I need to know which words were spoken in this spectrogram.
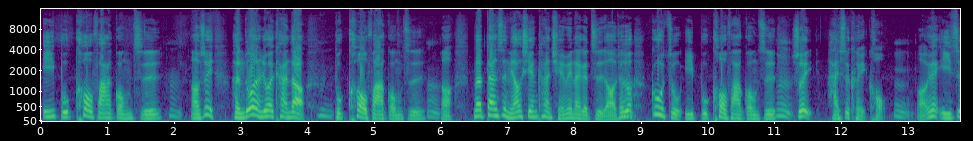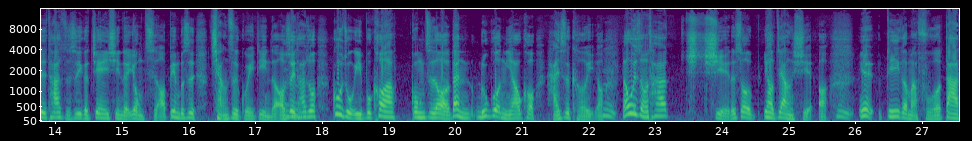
一不扣发工资，嗯，哦，所以很多人就会看到不扣发工资，嗯，哦，那但是你要先看前面那个字哦，他说雇主一不扣发工资，嗯，所以还是可以扣，嗯，哦，因为一字它只是一个建议性的用词哦，并不是强制规定的哦，所以他说雇主一不扣发工资哦，但如果你要扣还是可以哦，那为什么他写的时候要这样写哦？嗯，因为第一个嘛，符合大。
